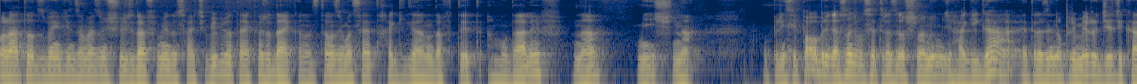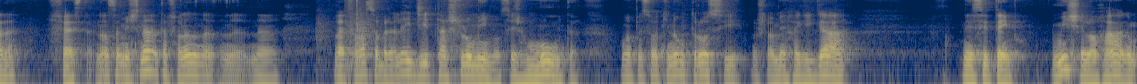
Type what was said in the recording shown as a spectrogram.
Olá a todos, bem-vindos a mais um estudo da família do site Biblioteca Judaica. Nós estamos em Maset Hagigah no Daftet Amudalef na Mishnah. A principal obrigação de você trazer o shlamim de Hagigah é trazer no primeiro dia de cada festa. Nossa Mishnah está falando na, na, na, vai falar sobre a lei de Tashlumim, ou seja, multa. Uma pessoa que não trouxe o shlamim Hagigah nesse tempo. Michel Ohag,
